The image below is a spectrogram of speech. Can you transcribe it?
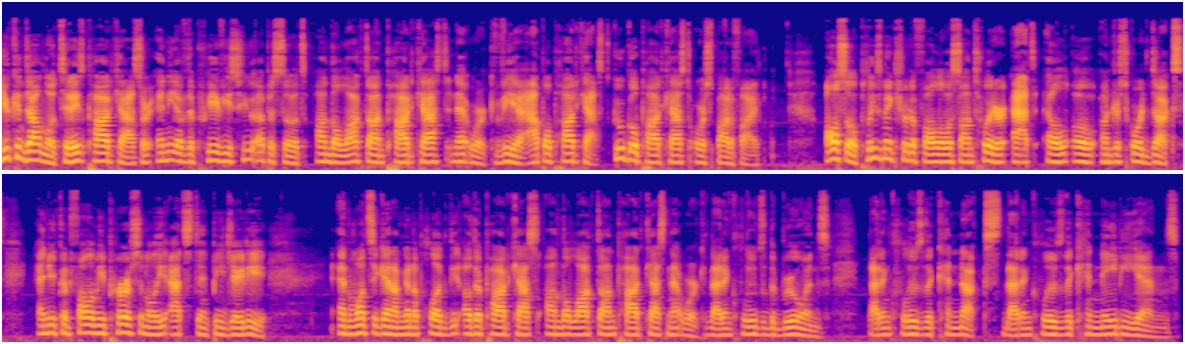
You can download today's podcast or any of the previous few episodes on the Locked On Podcast Network via Apple Podcast, Google Podcast, or Spotify. Also, please make sure to follow us on Twitter at LO underscore ducks, and you can follow me personally at StimpyJD. And once again, I'm going to plug the other podcasts on the Locked On Podcast Network. That includes the Bruins, that includes the Canucks, that includes the Canadiens.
